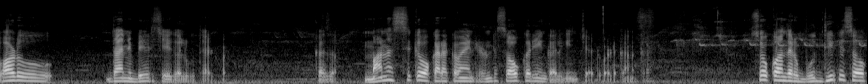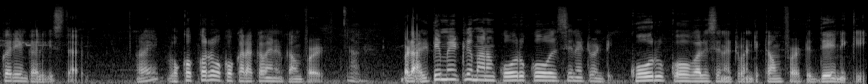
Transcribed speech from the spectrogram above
వాడు దాన్ని బేర్ చేయగలుగుతాడు వాడు. కదా? మనస్సుకి ఒక రకమైనటువంటి సౌకర్యం కలిగించాడు వాడు కనుక. సో కొందరు బుద్ధికి సౌకర్యం కలిగిస్తారు. రైట్? ఒక్కొక్కరు ఒక్కొక్క రకమైన కంఫర్ట్. బట్ అల్టిమేట్లీ మనం కోరుకోవలసినటువంటి కోరుకోవలసినటువంటి కంఫర్ట్ దేనికి?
